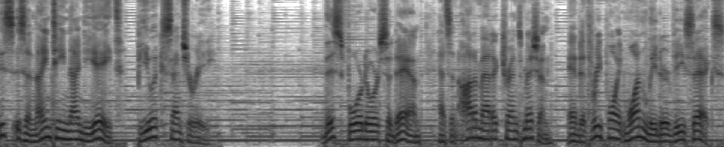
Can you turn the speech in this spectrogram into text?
This is a 1998 Buick Century. This four-door sedan has an automatic transmission and a 3.1-liter V6.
